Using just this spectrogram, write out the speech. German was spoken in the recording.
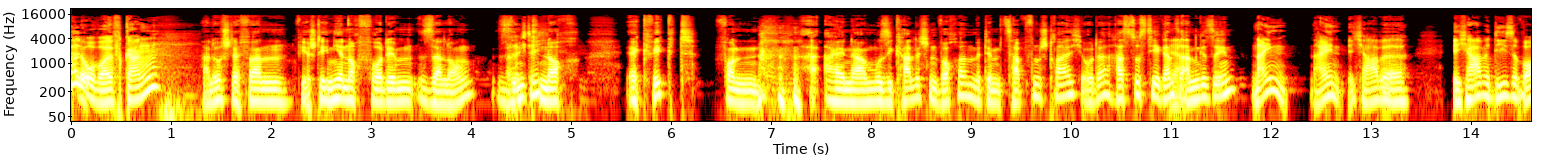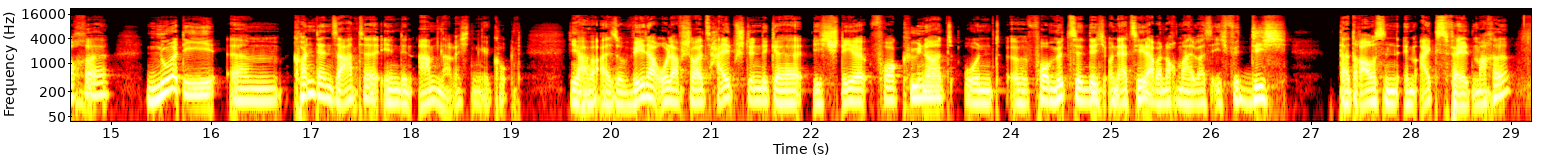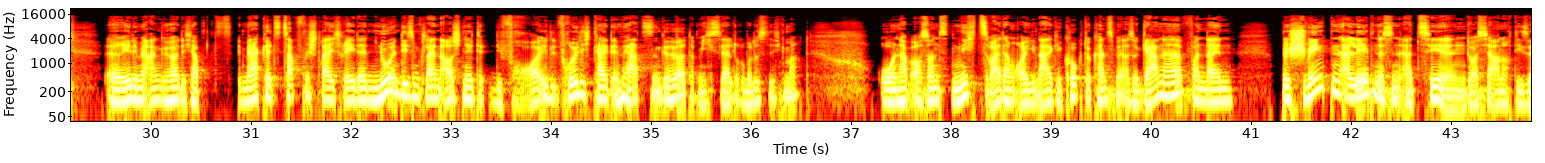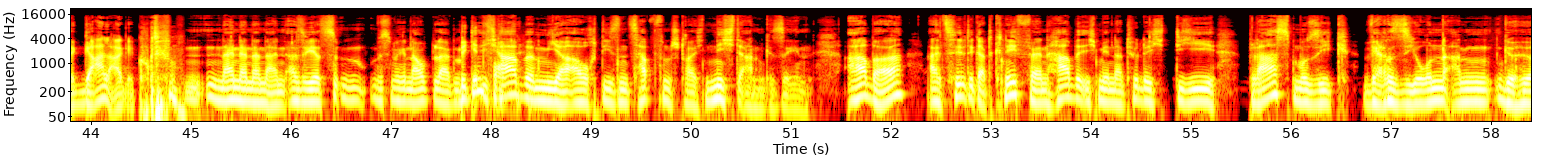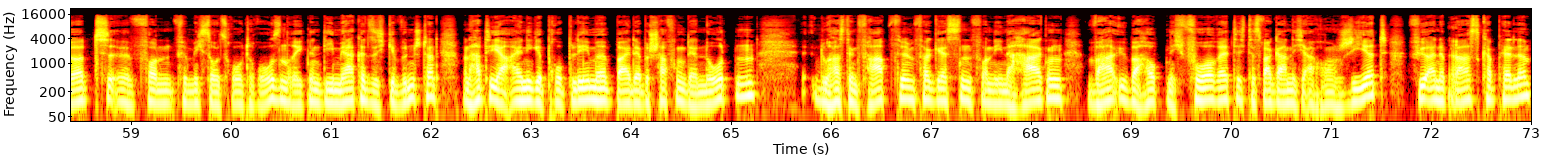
Hallo Wolfgang. Hallo Stefan, wir stehen hier noch vor dem Salon, sind Richtig? noch erquickt von einer musikalischen Woche mit dem Zapfenstreich, oder? Hast du es dir ganz ja. angesehen? Nein, nein, ich habe, ich habe diese Woche nur die ähm, Kondensate in den Abendnachrichten geguckt. Ich ja. habe also weder Olaf Scholz halbstündige, ich stehe vor Kühnert und äh, vor Mützenich und erzähle aber nochmal, was ich für dich da draußen im Eichsfeld mache äh, Rede mir angehört. Ich habe Merkels Zapfenstreichrede nur in diesem kleinen Ausschnitt die Freu Fröhlichkeit im Herzen gehört, habe mich sehr darüber lustig gemacht und habe auch sonst nichts weiter im Original geguckt. Du kannst mir also gerne von deinen beschwingten Erlebnissen erzählen. Du hast ja auch noch diese Gala geguckt. Nein, nein, nein, nein. Also jetzt müssen wir genau bleiben. Beginn ich habe mir auch diesen Zapfenstreich nicht angesehen. Aber als Hildegard Knef-Fan habe ich mir natürlich die Blasmusik-Version angehört äh, von Für mich soll's rote Rosen regnen, die Merkel sich gewünscht hat. Man hatte ja einige Probleme bei der Beschaffung der Noten. Du hast den Farbfilm vergessen von Nina Hagen, war überhaupt nicht vorrätig, das war gar nicht arrangiert für eine Blaskapelle. Ja.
